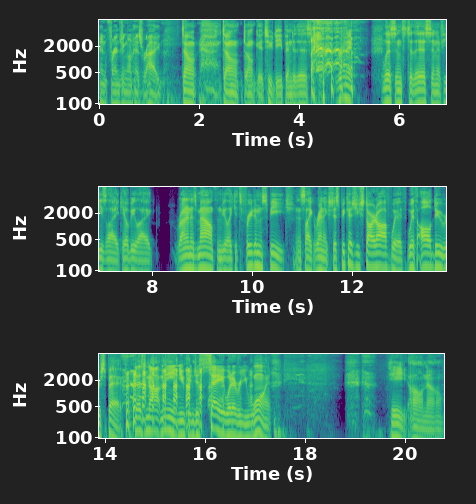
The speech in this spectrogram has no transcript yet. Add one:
infringing on his right. Don't, don't, don't get too deep into this. Rennick listens to this, and if he's like, he'll be like running his mouth and be like, "It's freedom of speech," and it's like Renniks, just because you start off with "with all due respect" does not mean you can just say whatever you want. He, oh no,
